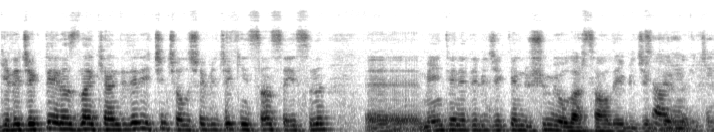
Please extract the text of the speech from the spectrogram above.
gelecekte en azından kendileri için çalışabilecek insan sayısını e, maintain edebileceklerini düşünmüyorlar sağlayabileceklerini. Sağlayabilecek.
